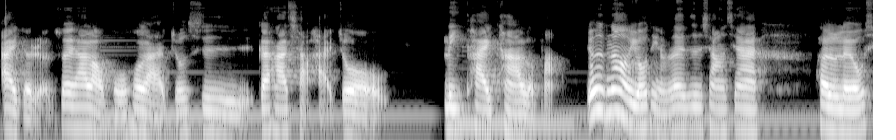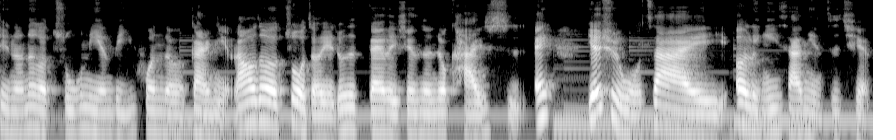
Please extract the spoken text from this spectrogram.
爱的人，所以他老婆后来就是跟他小孩就离开他了嘛，就是那个有点类似像现在很流行的那个逐年离婚的概念。然后这个作者也就是 David 先生就开始，哎，也许我在二零一三年之前，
